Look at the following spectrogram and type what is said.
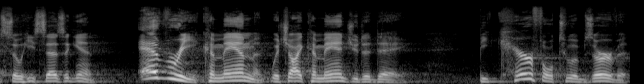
so he says again, every commandment which I command you today, be careful to observe it,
